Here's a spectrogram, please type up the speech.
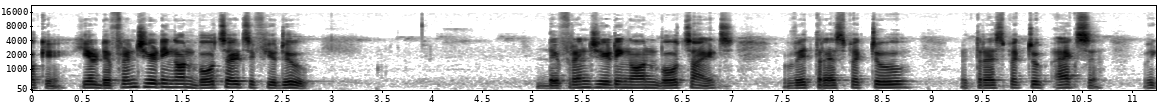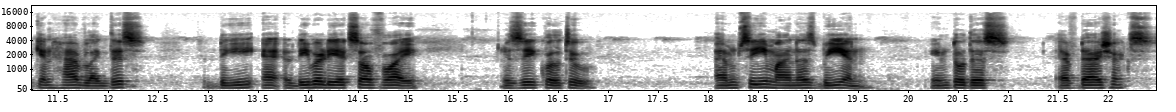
okay here differentiating on both sides if you do differentiating on both sides with respect to with respect to x we can have like this. D, d by dx of y is equal to mc minus bn into this f dash x.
